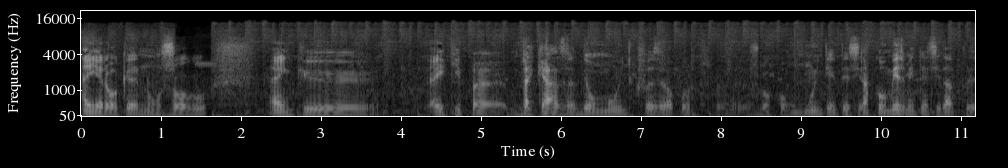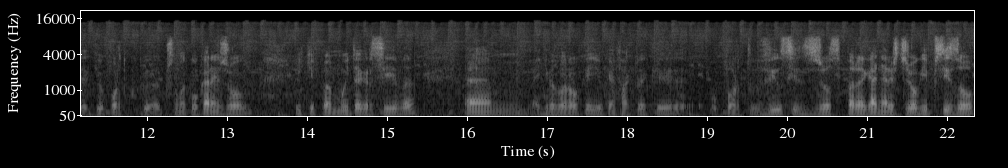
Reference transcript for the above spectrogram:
em Aroca num jogo em que a equipa da casa deu muito que fazer ao Porto. Uh, jogou com muita intensidade, com a mesma intensidade que o Porto costuma colocar em jogo equipa muito agressiva, um, a equipa do Aroca, e o que é facto é que o Porto viu-se e desejou-se para ganhar este jogo e precisou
